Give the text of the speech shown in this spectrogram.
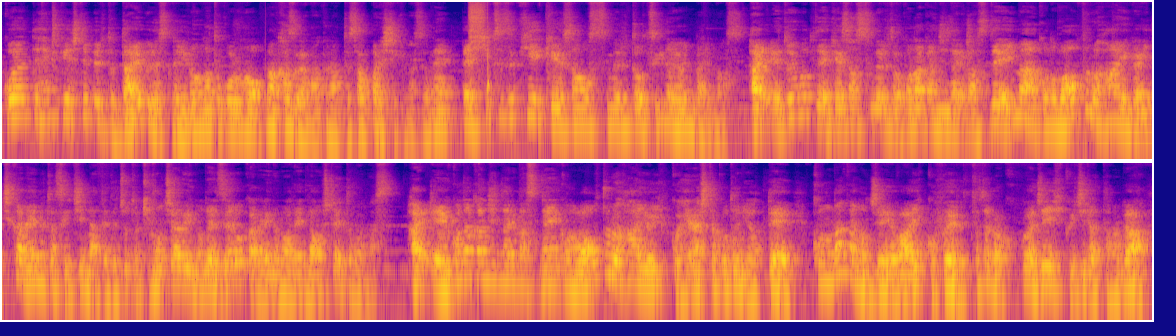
こうやって変形してみるとだいぶですね、いろんなところの、まあ、数がなくなってさっぱりしてきますよね。え引き続き計算を進めると次のようになります。はい、えということで計算を進めるとこんな感じになります。で、今この和を取る範囲が1から n たす1になっててちょっと気持ち悪いので0から n まで直したいと思います。はい、えー、こんな感じになりますね。この和を取る範囲を1個減らしたことによって、この中の j は1個増える。例えばここが j-1 だったのが、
